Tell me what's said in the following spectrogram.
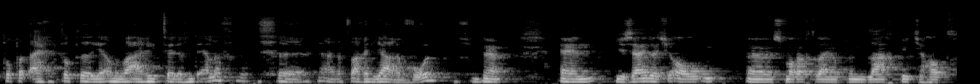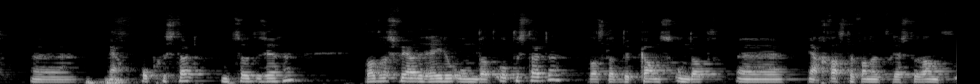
tot dat, eigenlijk tot januari 2011. Dat, is, ja, dat waren de jaren ervoor. Ja. En je zei dat je al smaragdwijn op een laag pitje had ja, opgestart, om het zo te zeggen. Wat was voor jou de reden om dat op te starten? Was dat de kans omdat uh, ja, gasten van het restaurant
